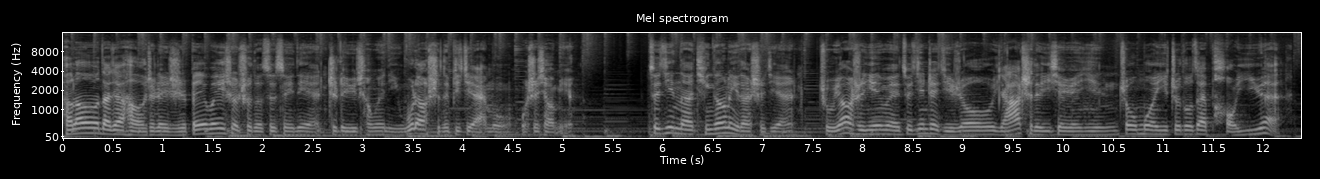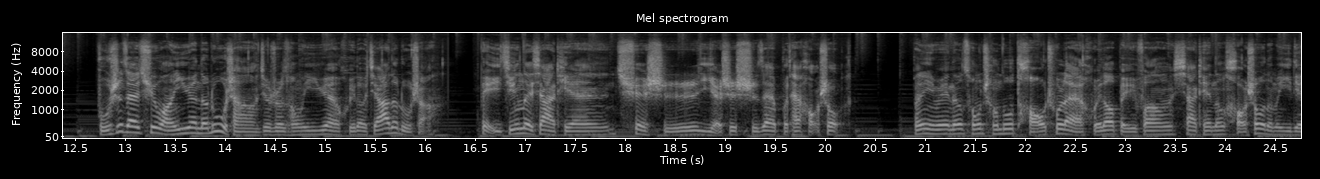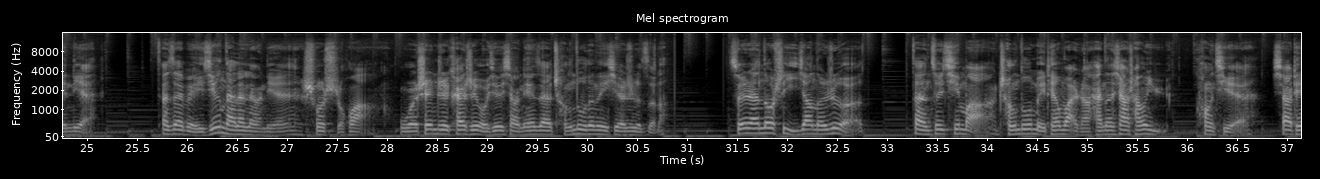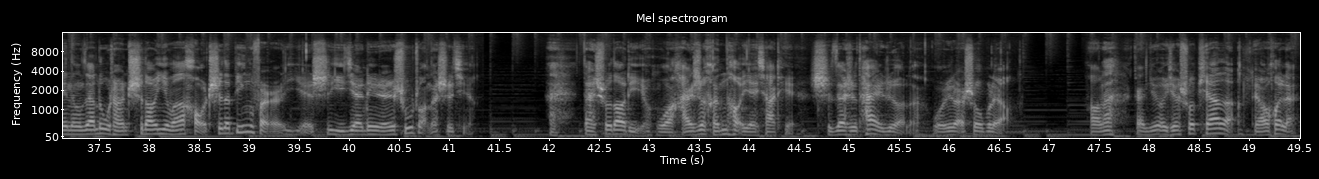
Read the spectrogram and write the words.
Hello，大家好，这里是卑微社畜的碎碎念，致力于成为你无聊时的 BGM，我是小明。最近呢停更了一段时间，主要是因为最近这几周牙齿的一些原因，周末一直都在跑医院，不是在去往医院的路上，就是从医院回到家的路上。北京的夏天确实也是实在不太好受，本以为能从成都逃出来，回到北方，夏天能好受那么一点点。但在北京待了两年，说实话，我甚至开始有些想念在成都的那些日子了。虽然都是一样的热，但最起码成都每天晚上还能下场雨。况且夏天能在路上吃到一碗好吃的冰粉，也是一件令人舒爽的事情。哎，但说到底，我还是很讨厌夏天，实在是太热了，我有点受不了。好了，感觉有些说偏了，聊回来。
